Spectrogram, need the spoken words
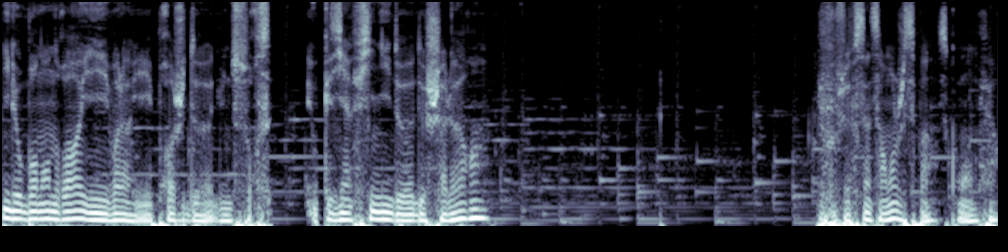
Il est au bon endroit, il, voilà, il est proche d'une source quasi infinie de, chaleur. sincèrement, je sais pas ce qu'on va en faire.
